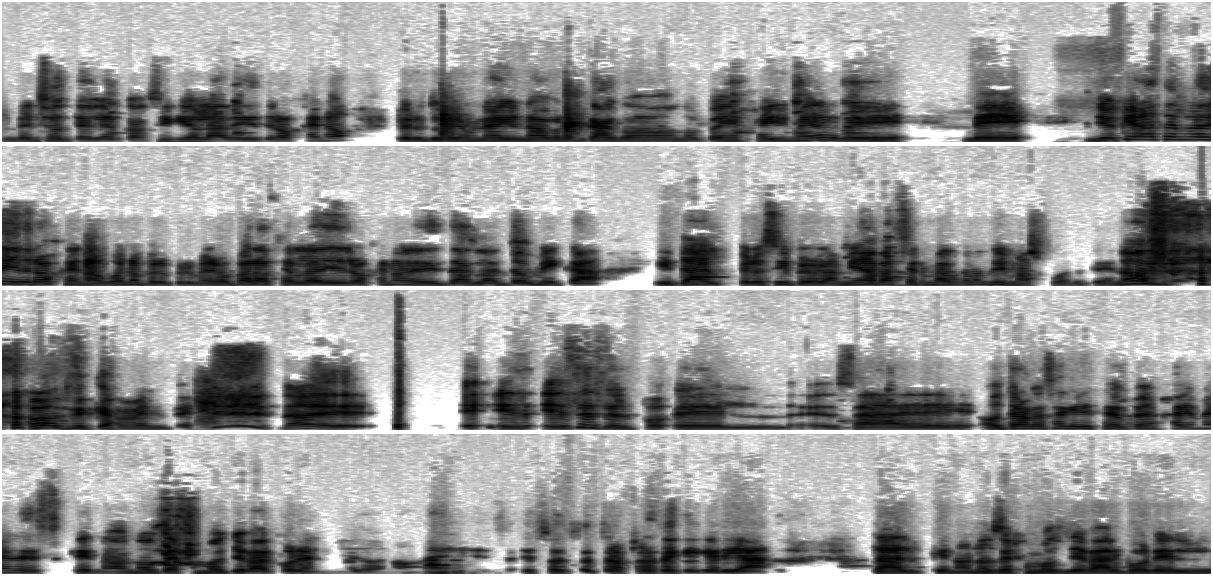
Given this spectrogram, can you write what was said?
De hecho, Tele consiguió la de hidrógeno, pero tuvieron ahí una bronca con Oppenheimer de, de yo quiero hacer la de hidrógeno. Bueno, pero primero para hacer la de hidrógeno necesitas la atómica y tal. Pero sí, pero la mía va a ser más grande y más fuerte, ¿no? básicamente. ¿no? Eh, e, ese es el, o sea, eh, otra cosa que dice Oppenheimer es que no nos dejemos llevar por el miedo, ¿no? Eso es otra frase que quería tal, que no nos dejemos llevar por el,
